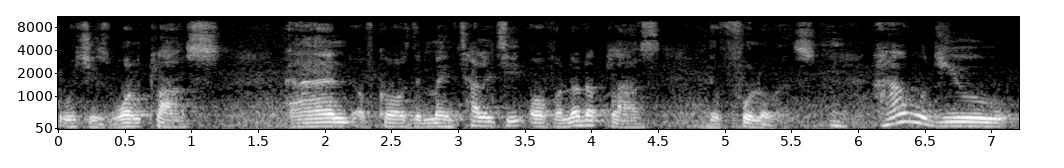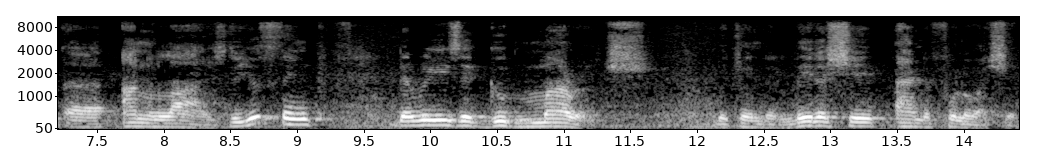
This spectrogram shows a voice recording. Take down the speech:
which is one class, and of course the mentality of another class, the followers. How would you uh, analyze? Do you think there is a good marriage between the leadership and the followership,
